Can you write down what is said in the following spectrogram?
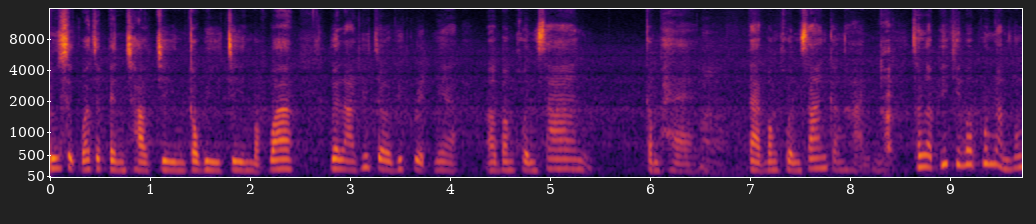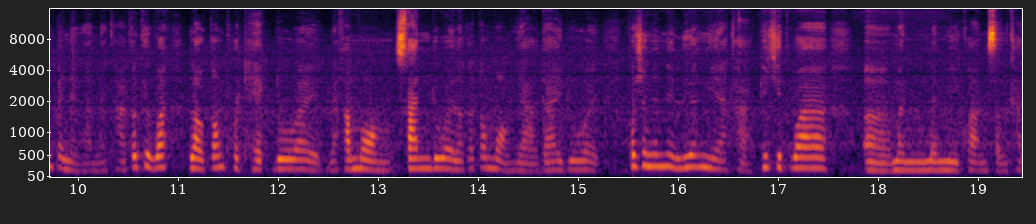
รู้สึกว่าจะเป็นชาวจีนกวีจีน บอกว่าเวลาที่เจอวิกฤตเนี่ยเอ่อบางคนสร้างกำแพง แต่บางคนสร้างกังหันครับสำหรับพี่คิดว่าผู้นำต้องเป็นอย่างนั้นนะคะ ก็คือว่าเราต้อง protect ด้วยนะคะมองสั้นด้วยแล้วก็ต้องมองยาวได้ด้วย เพราะฉะนั้นในเรื่องเนี้ยค่ะ พี่คิดว่าเอ่อ มันมันมีความสำคัญ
